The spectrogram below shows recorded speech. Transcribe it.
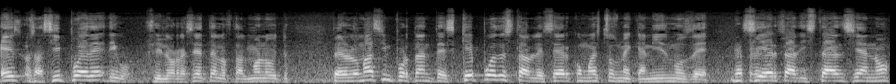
es, o sea, sí puede, digo, si lo receta el oftalmólogo y todo, pero lo más importante es qué puedo establecer como estos mecanismos de, De cierta distancia, ¿no?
